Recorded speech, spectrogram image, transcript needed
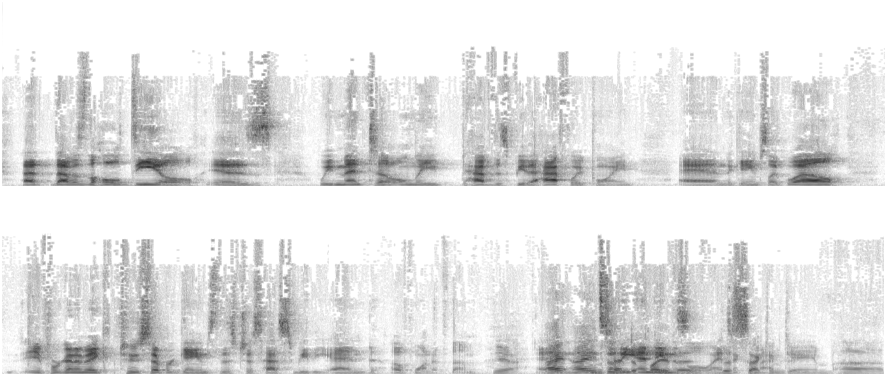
that that was the whole deal. Is we meant to only have this be the halfway point, and the game's like, well, if we're going to make two separate games, this just has to be the end of one of them. Yeah, And- I, I and intend so the to play the, the second game uh,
